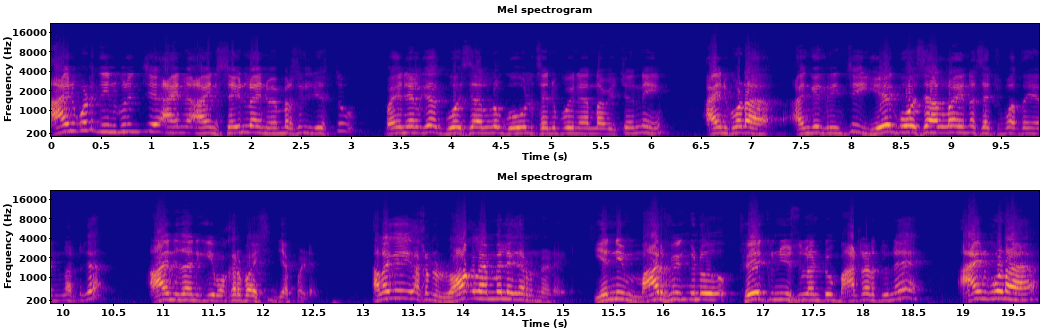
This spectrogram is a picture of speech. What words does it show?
ఆయన కూడా దీని గురించి ఆయన ఆయన శైలిలో ఆయన విమర్శలు చేస్తూ ఫైనల్గా గోశాలలో గోవులు చనిపోయినాయి అన్న విషయాన్ని ఆయన కూడా అంగీకరించి ఏ గోశాలలో అయినా చచ్చిపోతాయి అన్నట్టుగా ఆయన దానికి ఒకరి భాష్యం చెప్పాడు. అలాగే అక్కడ లోకల్ ఎమ్మెల్యే గారు ఉన్నాడు ఆయన. ఎన్ని మార్ఫింగ్లు ఫేక్ న్యూస్లు అంటూ మాట్లాడుతూనే ఆయన కూడా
